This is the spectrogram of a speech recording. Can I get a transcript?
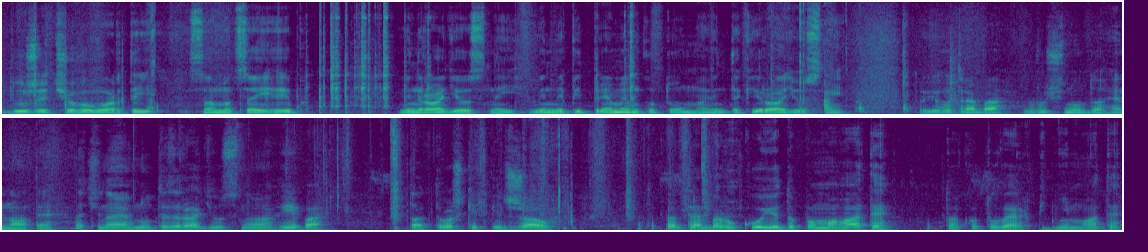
дуже чого вартий саме цей гиб. Він радіусний, він не під прямим кутом, а він такий радіусний. То його треба вручну догинати. Починаю гнути з радіусного гиба. Так трошки піджав. А тепер треба рукою допомагати. Так от уверх піднімати.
